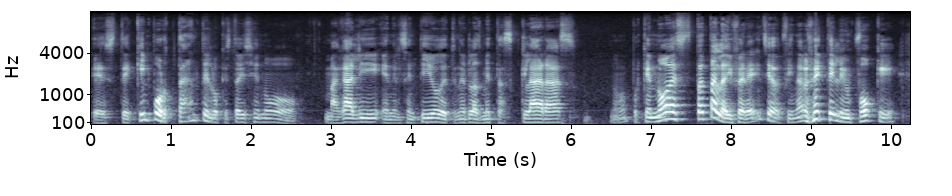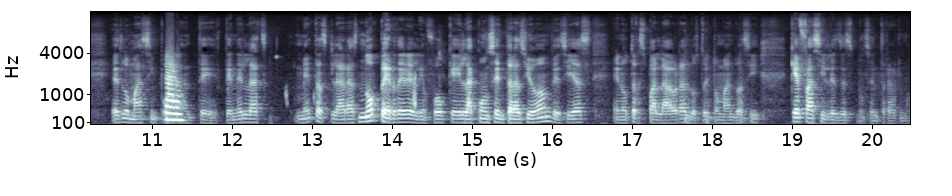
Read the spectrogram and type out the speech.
este, qué importante lo que está diciendo Magali en el sentido de tener las metas claras, ¿no? Porque no es tanta la diferencia, finalmente el enfoque es lo más importante, tener las metas claras, no perder el enfoque, la concentración, decías en otras palabras, lo estoy tomando así, qué fácil es desconcentrarnos.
